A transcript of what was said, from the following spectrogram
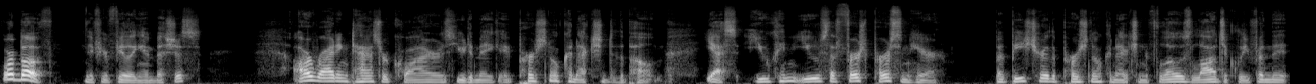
or both if you're feeling ambitious. Our writing task requires you to make a personal connection to the poem. Yes, you can use the first person here, but be sure the personal connection flows logically from the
